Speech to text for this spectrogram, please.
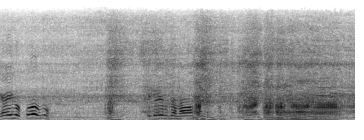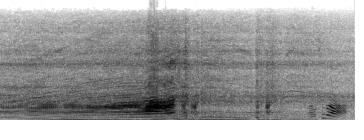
E aí meu povo, chega aí no canal. Vamos embora.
